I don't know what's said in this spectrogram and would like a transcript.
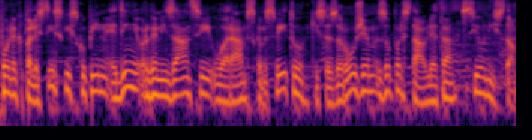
poleg palestinskih skupin edini organizaciji v arabskem svetu, ki se z orožjem zoprstavljata sionistom.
